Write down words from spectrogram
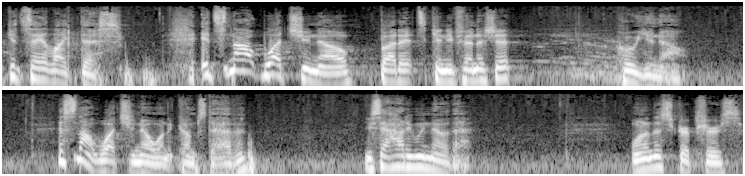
could say it like this It's not what you know, but it's, can you finish it? Who you know. It's not what you know when it comes to heaven. You say, how do we know that? One of the scriptures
